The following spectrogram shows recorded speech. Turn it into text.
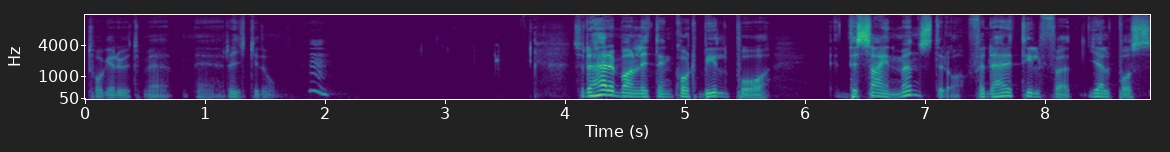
tågar ut med, med rikedom. Mm. Så det här är bara en liten kort bild på designmönster då. För det här är till för att hjälpa oss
